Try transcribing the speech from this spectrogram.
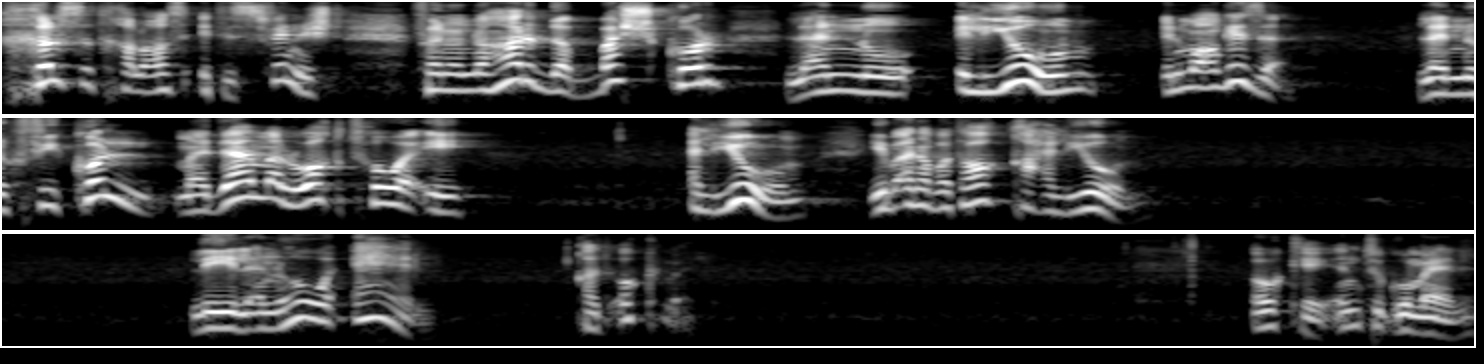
خلصت خلاص it is finished فأنا النهارده بشكر لأنه اليوم المعجزة. لأنه في كل ما دام الوقت هو إيه؟ اليوم. يبقى أنا بتوقع اليوم. ليه؟ لأنه هو قال قد أكمل. أوكي أنتوا جمال.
